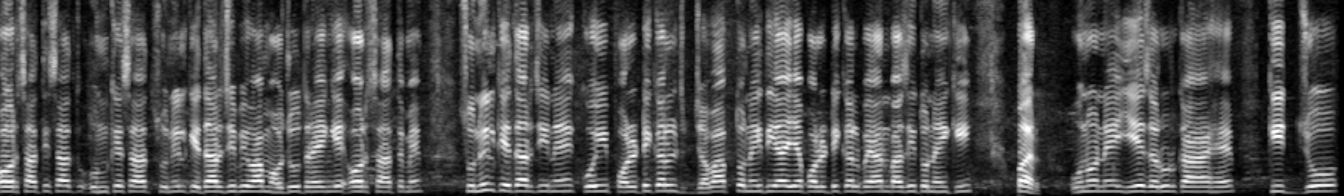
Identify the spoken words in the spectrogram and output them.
और साथ ही साथ उनके साथ सुनील केदार जी भी वहाँ मौजूद रहेंगे और साथ में सुनील केदार जी ने कोई पॉलिटिकल जवाब तो नहीं दिया या पॉलिटिकल बयानबाजी तो नहीं की, पर उन्होंने ये ज़रूर कहा है कि जो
